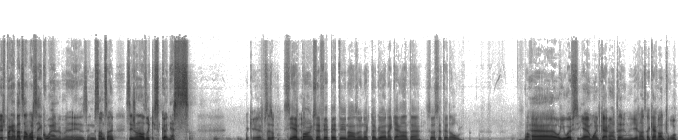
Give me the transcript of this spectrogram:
je suis pas capable de savoir c'est quoi. Là, mais ça il me semble que ces gens-là, on dirait qu'ils se connaissent. Ok, c'est ça. CM Punk se fait péter dans un octogone à 40 ans. Ça, c'était drôle. Euh, au UFC, il y a moins de 40 ans. là. Il est rentré à 43.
